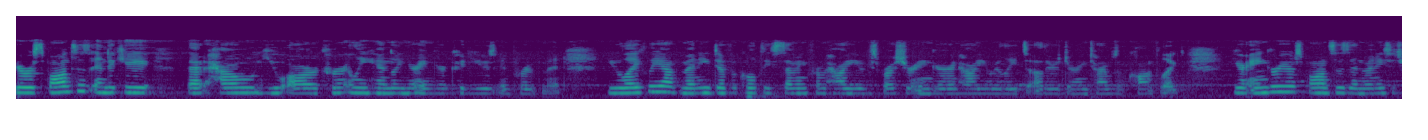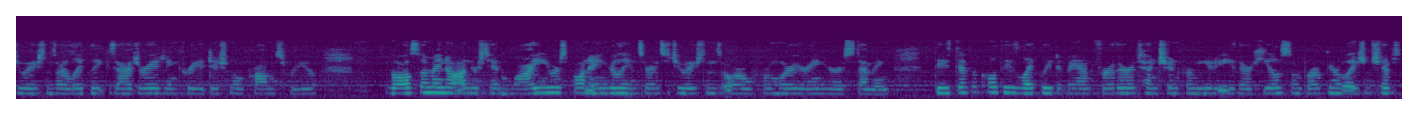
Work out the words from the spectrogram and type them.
Your responses indicate that how you are currently handling your anger could use improvement. You likely have many difficulties stemming from how you express your anger and how you relate to others during times of conflict. Your angry responses in many situations are likely exaggerated and create additional problems for you. You also may not understand why you respond angrily in certain situations or from where your anger is stemming. These difficulties likely demand further attention from you to either heal some broken relationships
